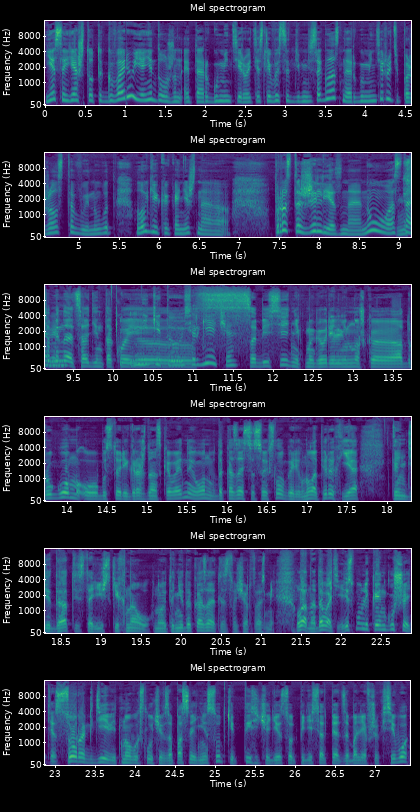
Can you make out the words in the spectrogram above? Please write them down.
если я что-то говорю, я не должен это аргументировать. Если вы с этим не согласны, аргументируйте, пожалуйста, вы. Ну вот логика, конечно, просто железная. Ну, оставим. вспоминается один такой э, Никиту Сергеевича. собеседник. Мы говорили немножко о другом, об истории гражданской войны. Он в доказательство своих слов говорил, ну, во-первых, я кандидат исторических наук. Но это не доказательство, черт возьми. Ладно, давайте. Республика Ингушетия. 49 новых случаев за последние сутки, 1955 заболевших всего,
